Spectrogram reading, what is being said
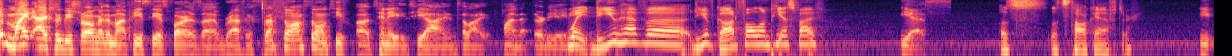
it might actually be stronger than my PC as far as uh, graphics. I'm still, I'm still on T, uh, 1080 Ti until I find that 3080. Wait, do you have uh do you have Godfall on PS5? Yes. Let's let's talk after. You,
